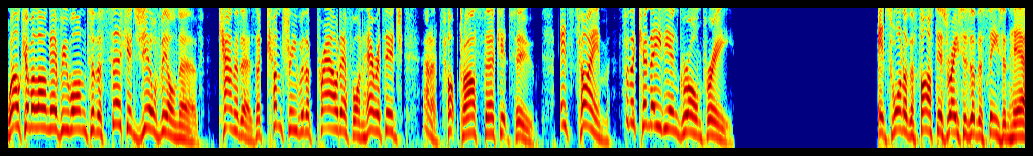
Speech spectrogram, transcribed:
Welcome along, everyone, to the Circuit Gilles Villeneuve. Canada's a country with a proud F1 heritage and a top class circuit, too. It's time for the Canadian Grand Prix. It's one of the fastest races of the season here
